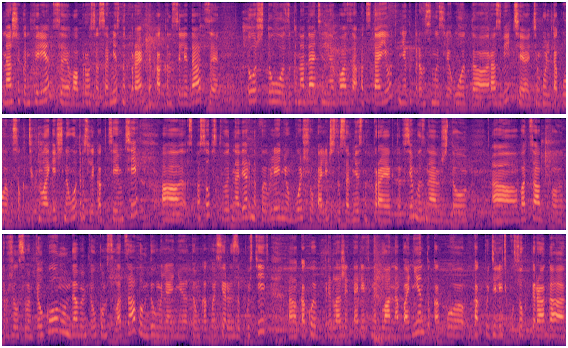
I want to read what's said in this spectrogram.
нашей конференции вопрос о совместных проектах, о консолидации – то, что законодательная база отстает в некотором смысле от э, развития, тем более такой высокотехнологичной отрасли, как TMT, э, способствует, наверное, появлению большего количества совместных проектов. Все мы знаем, что э, WhatsApp дружил с Вампилкомом, да, Вампилком с WhatsApp, думали они о том, какой сервис запустить, какой предложить тарифный план абоненту, какой, как поделить кусок пирога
